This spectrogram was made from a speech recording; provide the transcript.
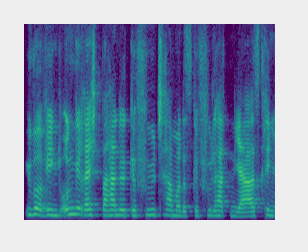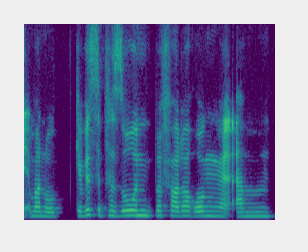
überwiegend ungerecht behandelt gefühlt haben und das Gefühl hatten, ja, es kriegen immer nur gewisse Personen Beförderung ähm,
